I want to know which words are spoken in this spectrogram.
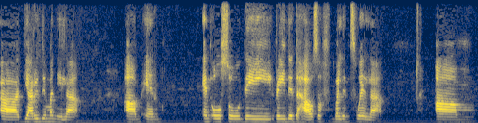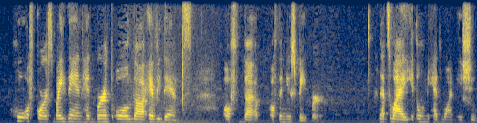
uh, Diario de Manila, um, and and also they raided the house of Valenzuela. Um, who of course by then had burned all the evidence of the of the newspaper. That's why it only had one issue.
